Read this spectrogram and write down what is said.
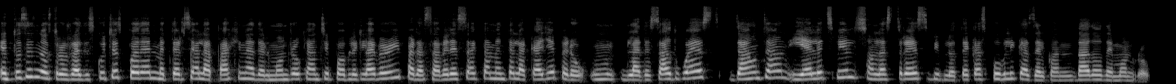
Entonces, nuestros radioescuchas pueden meterse a la página del Monroe County Public Library para saber exactamente la calle, pero la de Southwest, Downtown y Ellettsville son las tres bibliotecas públicas del condado de Monroe.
